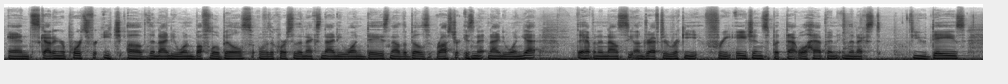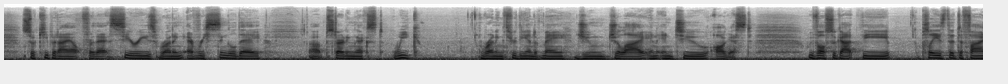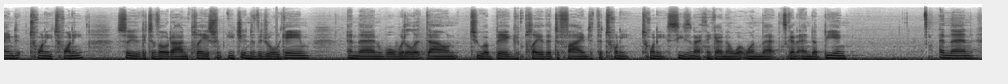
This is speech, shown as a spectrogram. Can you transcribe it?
and scouting reports for each of the 91 Buffalo Bills over the course of the next 91 days. Now, the Bills roster isn't at 91 yet. They haven't announced the undrafted rookie free agents, but that will happen in the next few days. So keep an eye out for that series running every single day, uh, starting next week, running through the end of May, June, July, and into August. We've also got the plays that defined 2020. So you'll get to vote on plays from each individual game and then we'll whittle it down to a big play that defined the 2020 season. I think I know what one that's going to end up being. And then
